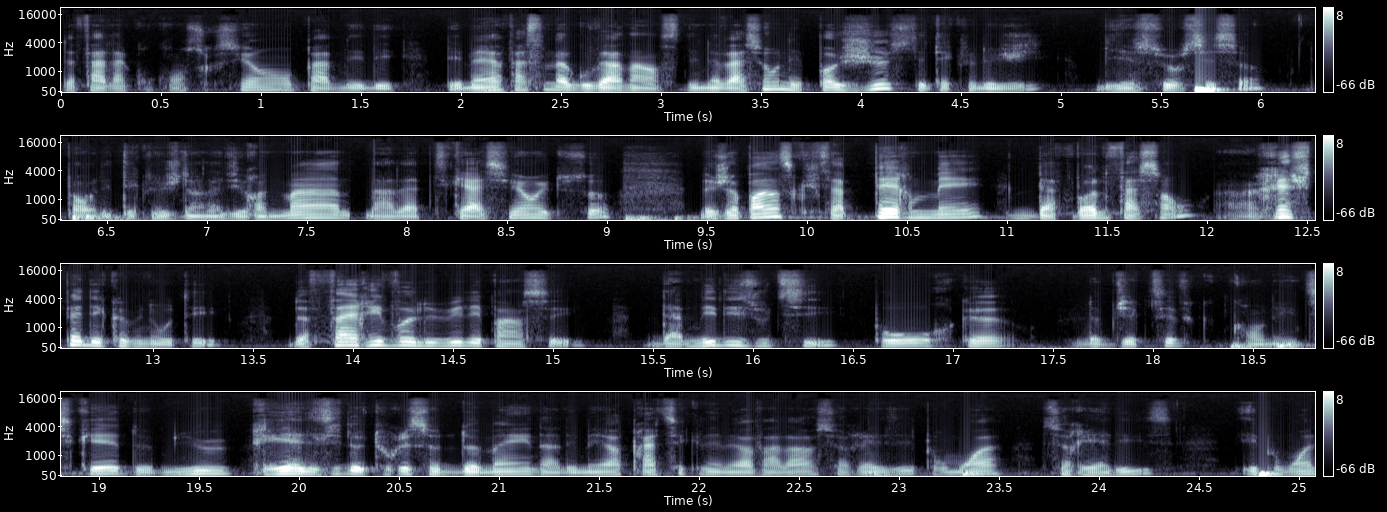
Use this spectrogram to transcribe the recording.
de faire la co-construction, peuvent amener des, meilleures façons de la gouvernance. L'innovation n'est pas juste des technologies, bien sûr, c'est ça. Il peut y avoir des technologies dans l'environnement, dans l'application et tout ça. Mais je pense que ça permet, de la bonne façon, en respect des communautés, de faire évoluer les pensées, d'amener des outils pour que l'objectif qu'on indiquait de mieux réaliser le tourisme de demain dans les meilleures pratiques et les meilleures valeurs se réalise, pour moi, se réalise. Et pour moi,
